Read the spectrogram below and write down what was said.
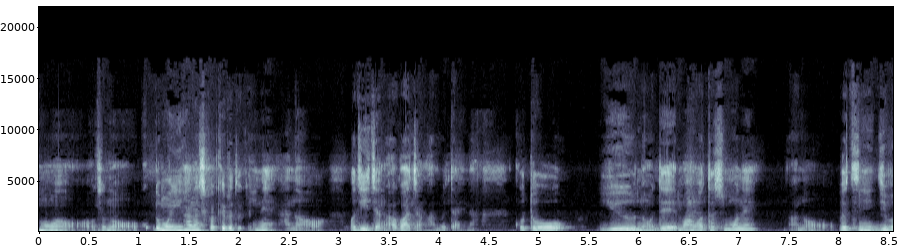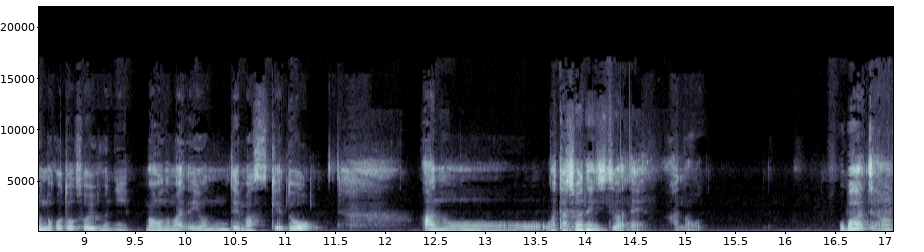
もう、その、子供に話しかけるときにね、あの、おじいちゃんがおばあちゃんがみたいなことを言うので、まあ、私もね、あの、別に自分のことをそういうふうに孫の前で呼んでますけど、あの、私はね、実はね、あの、おばあちゃん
